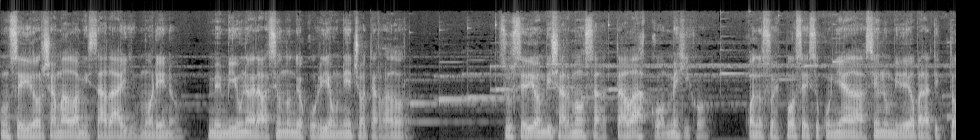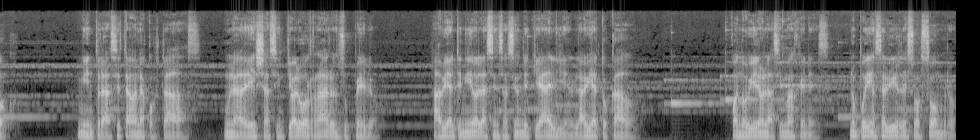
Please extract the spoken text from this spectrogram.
Un seguidor llamado Amisadai Moreno me envió una grabación donde ocurría un hecho aterrador. Sucedió en Villahermosa, Tabasco, México, cuando su esposa y su cuñada hacían un video para TikTok. Mientras estaban acostadas, una de ellas sintió algo raro en su pelo. Había tenido la sensación de que alguien la había tocado. Cuando vieron las imágenes, no podían salir de su asombro,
